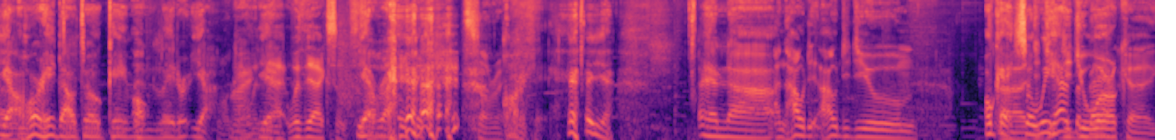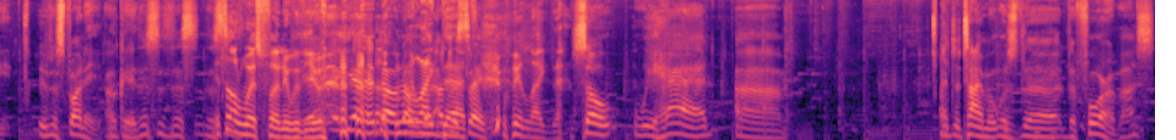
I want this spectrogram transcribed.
yeah, Um, Jorge Dalto came oh. in later. Yeah, okay, right. with, Yeah, the, with the accent. yeah, sorry. right. Sorry. Jorge. yeah, and uh, And how did how did you? okay, uh, so did we you, had did you band. work? Uh, It was funny. Okay, this is this. this it's is, always funny with yeah, you. Yeah, no, no. we like I'm that. we like that. So we had um, at the time it was the the four of us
